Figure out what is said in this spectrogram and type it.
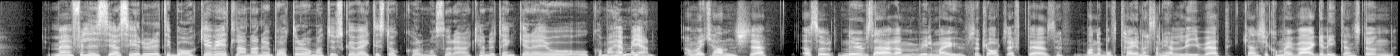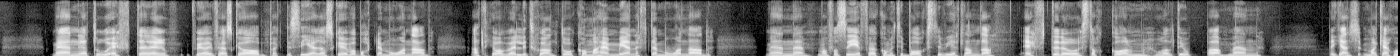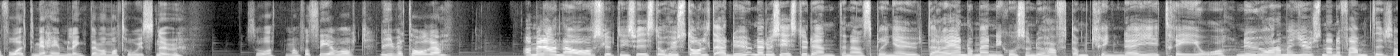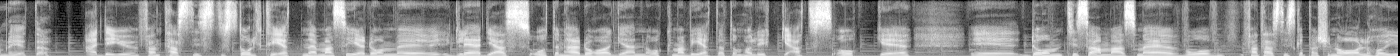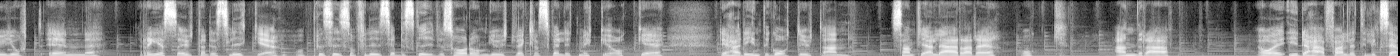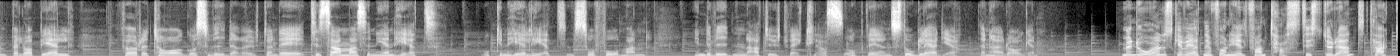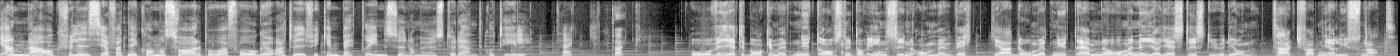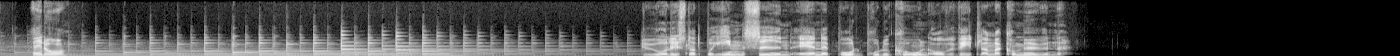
Men Felicia, ser du dig tillbaka i Vetlanda? Nu pratar du om att du ska iväg till Stockholm och sådär. Kan du tänka dig att, att komma hem igen? Ja, men kanske. Alltså, nu så här um, vill man ju såklart, efter man har bott här nästan hela livet, kanske komma iväg en liten stund. Men jag tror efter, för jag, för jag ska praktisera, ska jag vara borta en månad, att det kan vara väldigt skönt att komma hem igen efter en månad. Men eh, man får se, för jag kommer tillbaka till Vetlanda efter då Stockholm och alltihopa, men det kanske, man kanske får lite mer hemlängtan än vad man tror just nu. Så att man får se vart livet tar en. Ja, men Anna, avslutningsvis då, hur stolt är du när du ser studenterna springa ut? Det här är ändå människor som du haft omkring dig i tre år. Nu har de en ljusnande framtid som det heter. Ja, det är ju en fantastisk stolthet när man ser dem eh, glädjas åt den här dagen och man vet att de har lyckats. Och, eh, eh, de tillsammans med vår fantastiska personal har ju gjort en resa utan dess like. Och precis som Felicia beskriver så har de ju utvecklats väldigt mycket och eh, det hade inte gått utan samtliga lärare och andra, i det här fallet till exempel APL-företag och så vidare, utan det är tillsammans en enhet och en helhet så får man individerna att utvecklas och det är en stor glädje den här dagen. Men då önskar vi att ni får en helt fantastisk student. Tack Anna och Felicia för att ni kom och svarade på våra frågor och att vi fick en bättre insyn om hur en student går till. Tack. Tack. Och vi är tillbaka med ett nytt avsnitt av Insyn om en vecka, då med ett nytt ämne och med nya gäster i studion. Tack för att ni har lyssnat. Hej då! Du har lyssnat på Insyn, en poddproduktion av Vetlanda kommun.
